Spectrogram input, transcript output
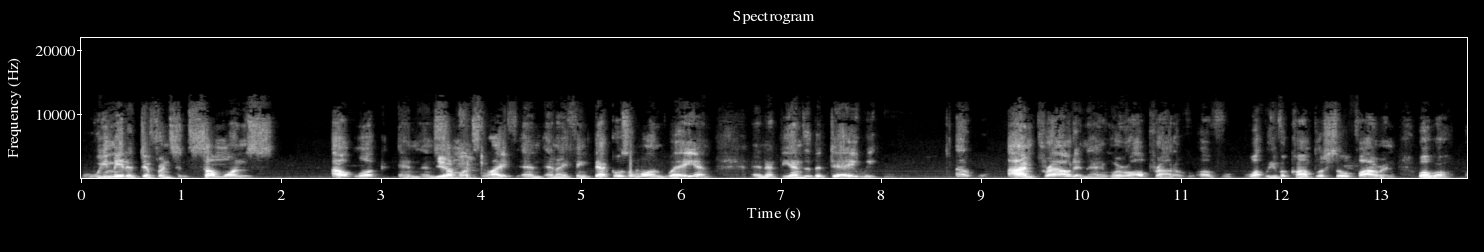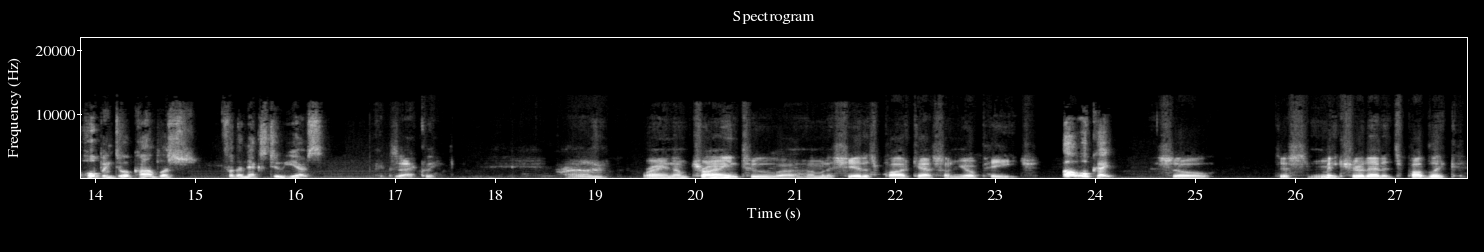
We made a difference in someone's outlook and, and yes. someone's life, and and I think that goes a long way. And and at the end of the day, we uh, I'm proud, and, and we're all proud of, of what we've accomplished so far, and what we're hoping to accomplish for the next two years. Exactly. Um, Ryan, I'm trying to. Uh, I'm going to share this podcast on your page. Oh, okay. So, just make sure that it's public,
